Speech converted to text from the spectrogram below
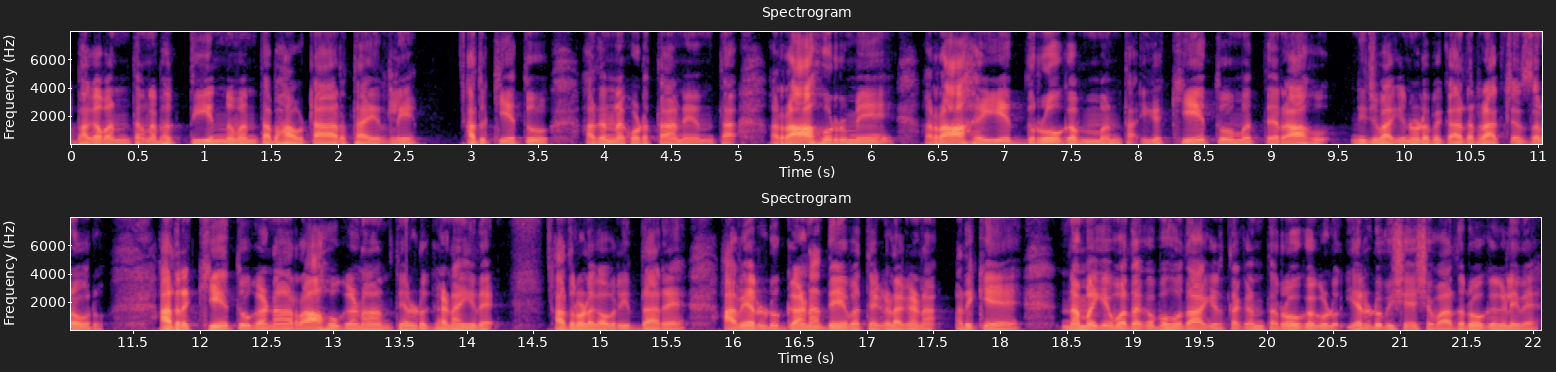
ಭಗವಂತನ ಭಕ್ತಿ ಎನ್ನುವಂಥ ಬಾವುಟ ಆರ್ತಾ ಇರಲಿ. ಅದು ಕೇತು ಅದನ್ನು ಕೊಡ್ತಾನೆ ಅಂತ. ರಾಹುರ್ಮೇ ರಾಹಯೇ ದ್ರೋಗಂ ಅಂತ. ಈಗ ಕೇತು ಮತ್ತು ರಾಹು ನಿಜವಾಗಿ ನೋಡಬೇಕಾದ್ರೆ ರಾಕ್ಷಸರವರು. ಆದರೆ ಕೇತು ಗಣ ರಾಹುಗಣ ಅಂತ ಎರಡು ಗಣ ಇದೆ. ಅದರೊಳಗೆ ಅವರಿದ್ದಾರೆ ಅವೆರಡು ಗಣ ದೇವತೆಗಳ ಗಣ. ಅದಕ್ಕೆ ನಮಗೆ ಒದಗಬಹುದಾಗಿರ್ತಕ್ಕಂಥ ರೋಗಗಳು. ಎರಡು ವಿಶೇಷವಾದ ರೋಗಗಳಿವೆ.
